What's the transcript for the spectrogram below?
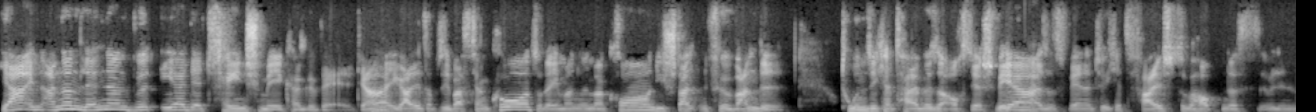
Ja, in anderen Ländern wird eher der Changemaker gewählt. Ja, mhm. egal jetzt ob Sebastian Kurz oder Emmanuel Macron, die standen für Wandel tun sich ja teilweise auch sehr schwer. Also es wäre natürlich jetzt falsch zu behaupten, dass äh,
